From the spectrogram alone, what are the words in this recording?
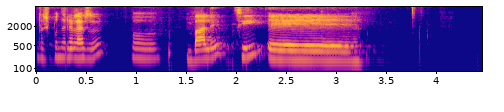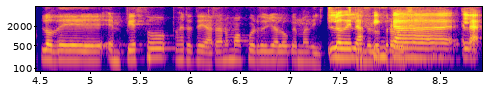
responder a las dos. o- Vale, sí. eh, lo de empiezo, espérate, ahora no me acuerdo ya lo que me ha dicho. Lo de la finca, la,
